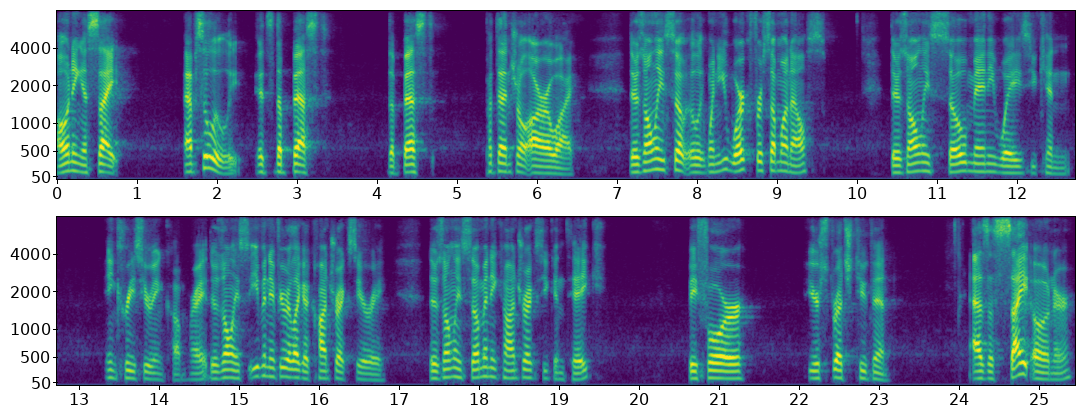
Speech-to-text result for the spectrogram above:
owning a site, absolutely, it's the best the best potential ROI. There's only so when you work for someone else, there's only so many ways you can increase your income, right? There's only even if you're like a contract CRA, there's only so many contracts you can take before you're stretched too thin. As a site owner,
